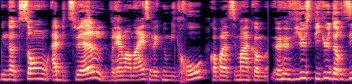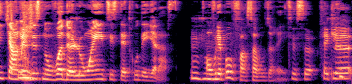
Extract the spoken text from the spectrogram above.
notre son habituel, vraiment nice avec nos micros, comparativement à comme un vieux speaker d'ordi qui enregistre nos voix de loin, tu sais, c'était trop dégueulasse. Mhm. On voulait pas vous faire ça à vos oreilles. C'est ça. Fait que là,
